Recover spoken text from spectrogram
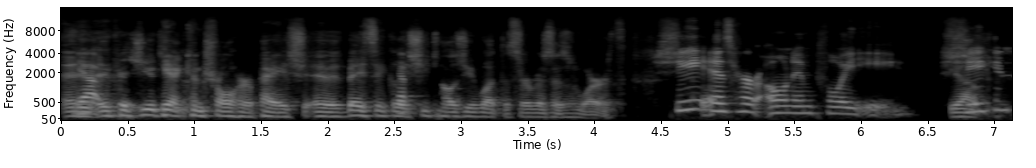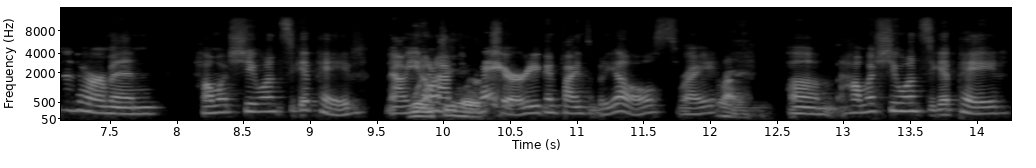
And because yep. you can't control her pay, she, basically yep. she tells you what the service is worth. She is her own employee. Yep. She can determine how much she wants to get paid. Now you when don't have to works. pay her. You can find somebody else, right? Right. Um, how much she wants to get paid,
